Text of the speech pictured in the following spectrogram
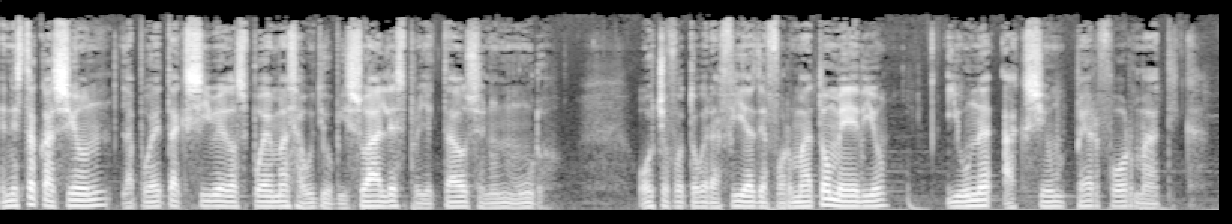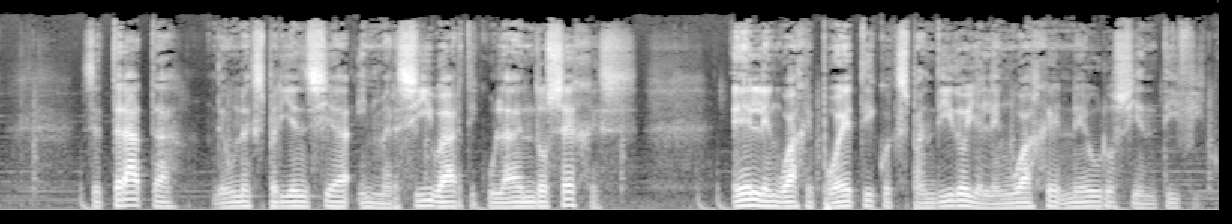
En esta ocasión, la poeta exhibe dos poemas audiovisuales proyectados en un muro, ocho fotografías de formato medio y una acción performática. Se trata de una experiencia inmersiva articulada en dos ejes, el lenguaje poético expandido y el lenguaje neurocientífico.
